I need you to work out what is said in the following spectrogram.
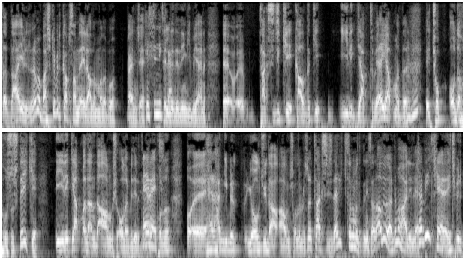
daha iyi bilir ama başka bir kapsamda ele alınmalı bu bence. Kesinlikle. Senin de dediğin gibi yani e, e, taksici ki kaldı ki iyilik yaptı veya yapmadı. E, çok o da husus değil ki. İyilik yapmadan da almış olabilirdi. Yani Evet. konu e, herhangi bir yolcuyu da al- almış olabilir. Sonra taksiciler hiç tanımadıkları insanı alıyorlar değil mi haliyle? Tabii ki. E, hiçbir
